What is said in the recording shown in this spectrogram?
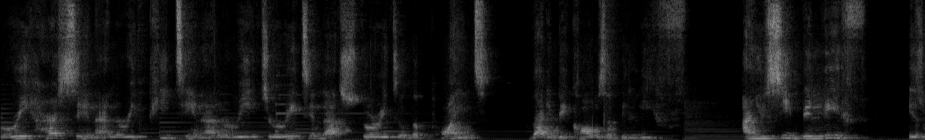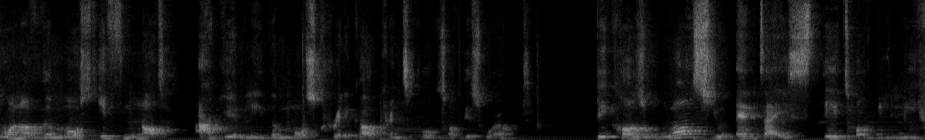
rehearsing and repeating and reiterating that story to the point that it becomes a belief. And you see, belief is one of the most, if not arguably, the most critical principles of this world. Because once you enter a state of belief,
